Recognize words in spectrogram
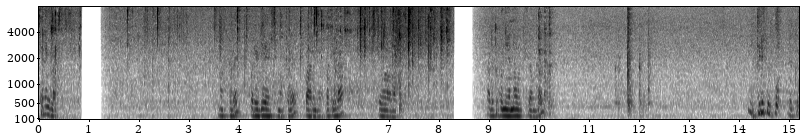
சரிங்களா? மக்களை இப்போ ரெடி ஆகிடுச்சு மக்களை பாருங்கள் பார்த்தீங்களா இவ்வளோதான் அடுத்து கொஞ்சம் எண்ணெய் ஊற்றிக்கோங்க திருப்பி போ இருக்கு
